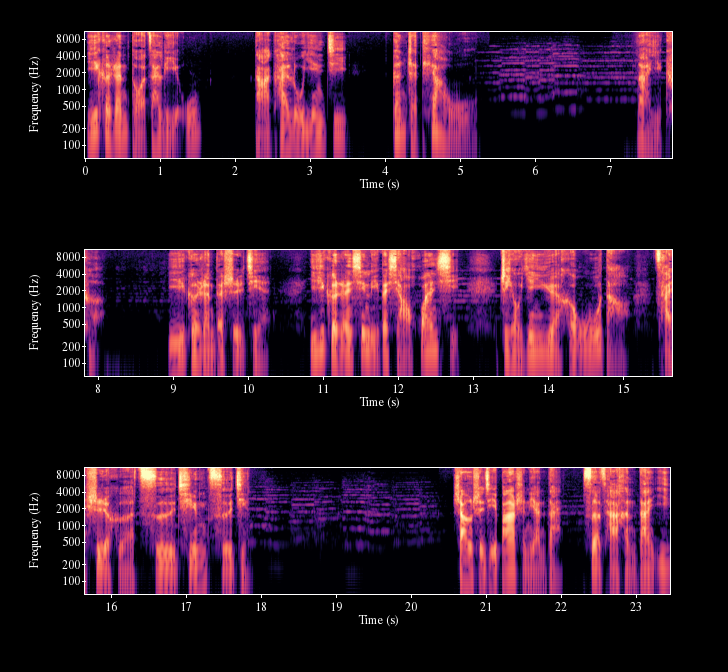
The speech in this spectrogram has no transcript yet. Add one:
一个人躲在里屋，打开录音机，跟着跳舞。那一刻，一个人的世界，一个人心里的小欢喜，只有音乐和舞蹈才适合此情此景。上世纪八十年代，色彩很单一，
